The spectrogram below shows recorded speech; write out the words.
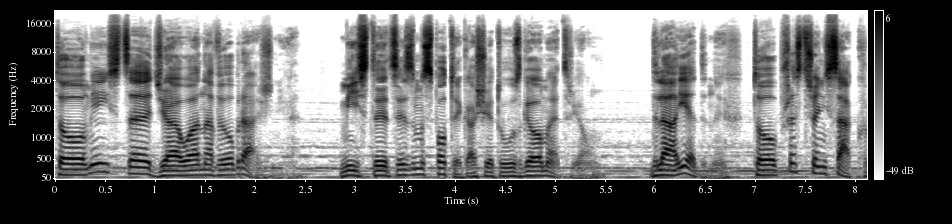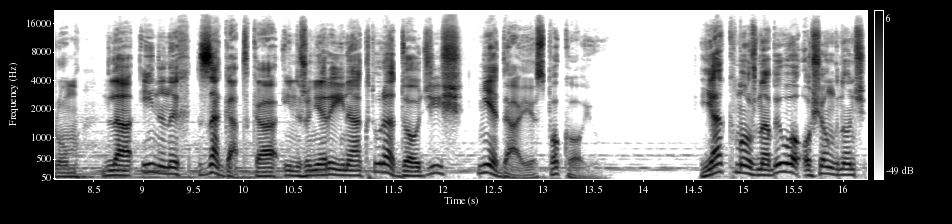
To miejsce działa na wyobraźnię. Mistycyzm spotyka się tu z geometrią. Dla jednych to przestrzeń sakrum, dla innych zagadka inżynieryjna, która do dziś nie daje spokoju. Jak można było osiągnąć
